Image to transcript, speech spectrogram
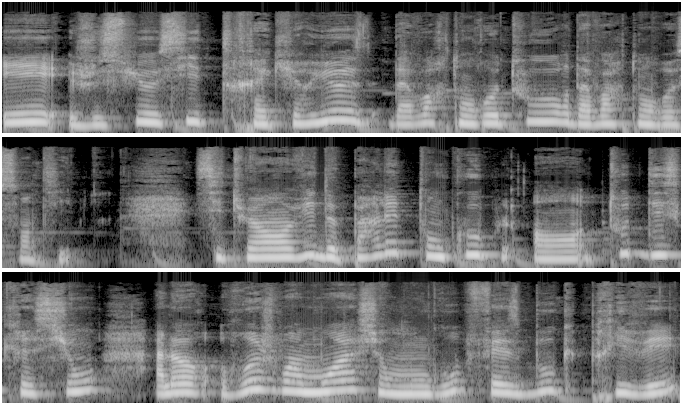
et je suis aussi très curieuse d'avoir ton retour, d'avoir ton ressenti. Si tu as envie de parler de ton couple en toute discrétion, alors rejoins-moi sur mon groupe Facebook privé.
